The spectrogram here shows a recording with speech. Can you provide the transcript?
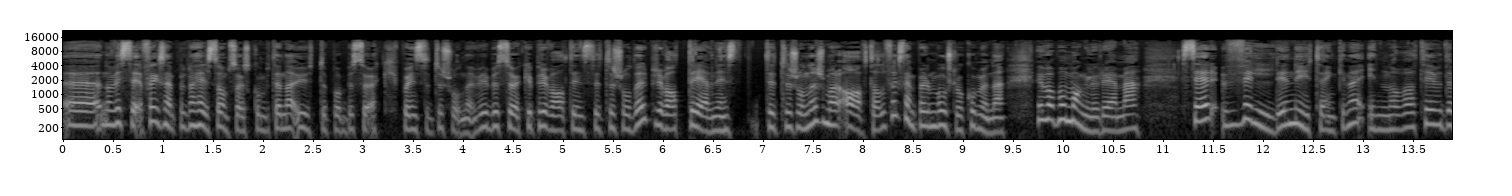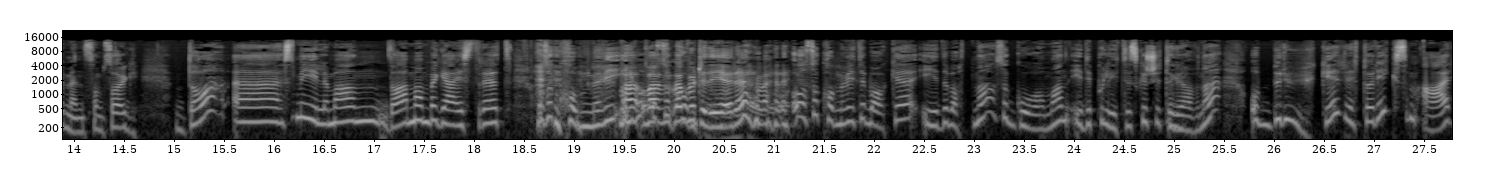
uh, når vi ser for når helse- og omsorgskomiteen er ute på besøk på institusjoner. Vi besøker private institusjoner, privat drevne institusjoner som har avtale f.eks. med Oslo kommune. Vi var på Manglerudhjemmet. Ser veldig nytenkende, innovativ demensomsorg eldreomsorg. Da eh, smiler man, da er man begeistret, og så kommer vi inn, hva, hva, hva, burde de gjøre? Og så kommer vi tilbake i debattene, og så går man i de politiske skyttergravene og bruker retorikk som er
